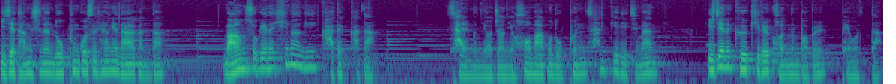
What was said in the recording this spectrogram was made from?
이제 당신은 높은 곳을 향해 나아간다. 마음속에는 희망이 가득하다. 삶은 여전히 험하고 높은 산길이지만 이제는 그 길을 걷는 법을 배웠다.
